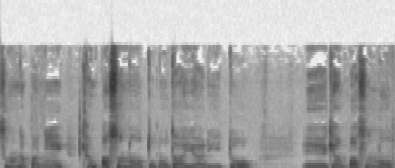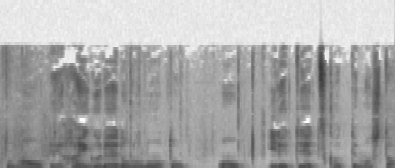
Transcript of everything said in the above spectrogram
その中にキャンパスノートのダイアリーと、えー、キャンパスノートの、えー、ハイグレードのノートを入れて使ってました。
